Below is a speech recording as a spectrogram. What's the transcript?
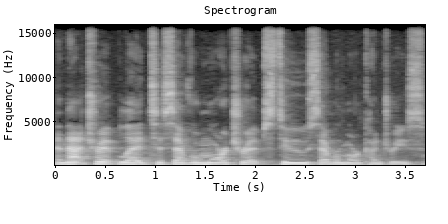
And that trip led to several more trips to several more countries.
